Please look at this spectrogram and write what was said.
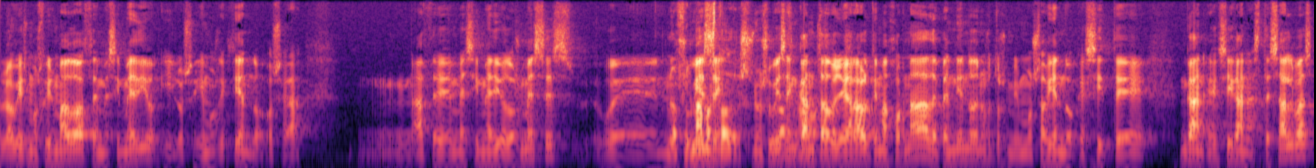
lo habíamos firmado hace mes y medio y lo seguimos diciendo. O sea, mm, hace mes y medio, dos meses, eh, nos, hubiese, todos. nos hubiese encantado todos. llegar a la última jornada dependiendo de nosotros mismos, sabiendo que si te gan si ganas te salvas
